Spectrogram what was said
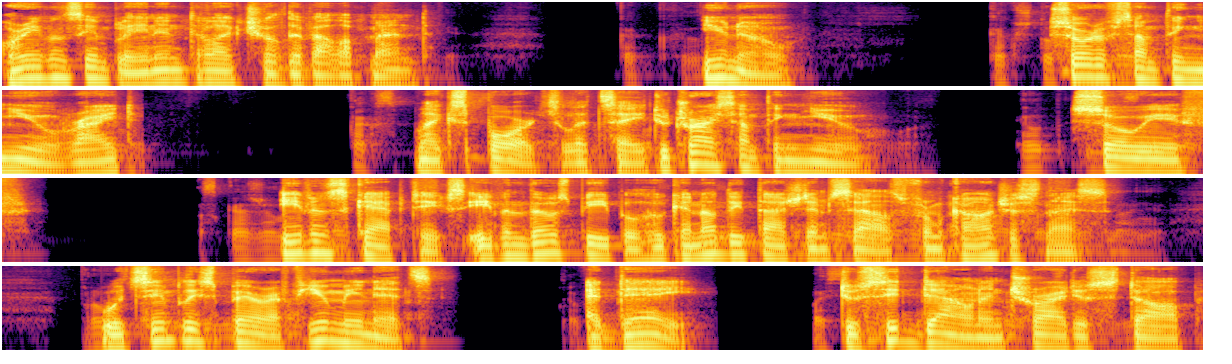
or even simply in intellectual development. You know, sort of something new, right? Like sports, let's say, to try something new. So if even skeptics, even those people who cannot detach themselves from consciousness, would simply spare a few minutes a day to sit down and try to stop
